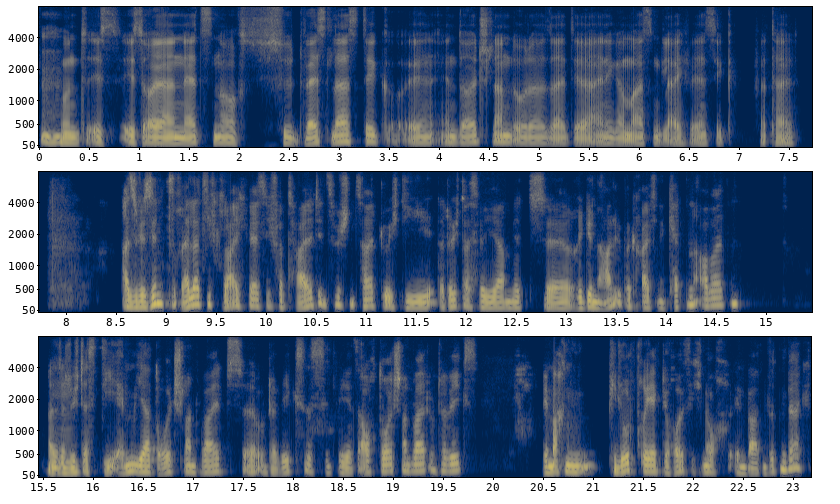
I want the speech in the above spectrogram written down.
Mhm. Und ist, ist euer Netz noch südwestlastig in, in Deutschland oder seid ihr einigermaßen gleichmäßig verteilt? Also wir sind relativ gleichmäßig verteilt inzwischen Zeit durch die, dadurch, dass wir ja mit äh, regional übergreifenden Ketten arbeiten. Also mhm. dadurch, dass DM ja deutschlandweit äh, unterwegs ist, sind wir jetzt auch deutschlandweit unterwegs. Wir machen Pilotprojekte häufig noch in Baden-Württemberg.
